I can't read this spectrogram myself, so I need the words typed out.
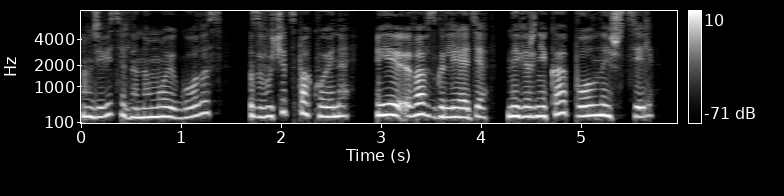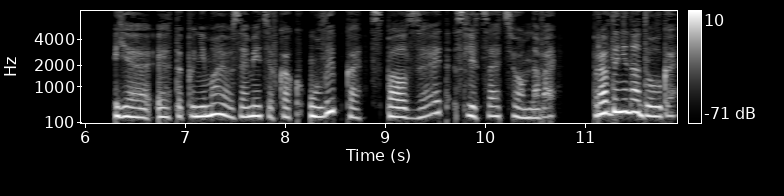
Удивительно, но мой голос звучит спокойно, и во взгляде наверняка полный штиль. Я это понимаю, заметив, как улыбка сползает с лица темного. Правда, ненадолго.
